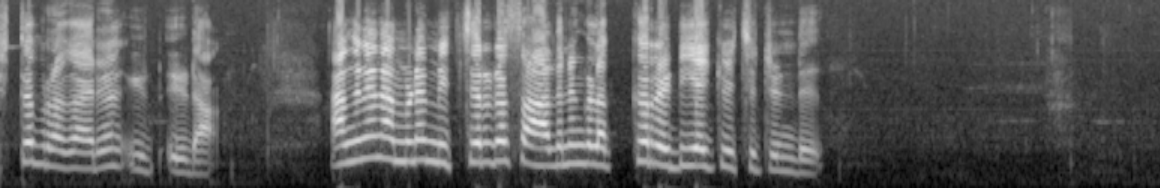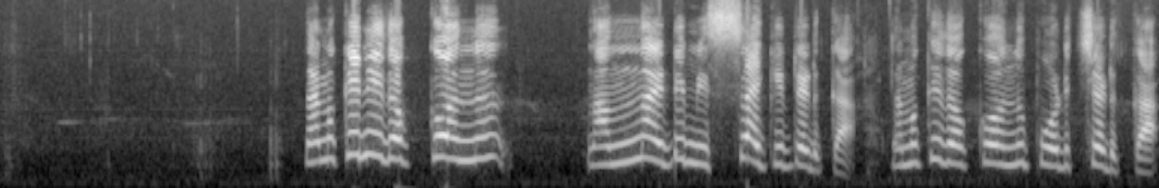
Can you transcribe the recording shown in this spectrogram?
ഇഷ്ടപ്രകാരം ഇടാം. അങ്ങനെ നമ്മുടെ മിച്ചറുടെ സാധനങ്ങളൊക്കെ റെഡിയാക്കി വെച്ചിട്ടുണ്ട്. നമുക്കിനി ഇതൊക്കെ ഒന്ന് നന്നായിട്ട് മിസ്സാക്കിയിട്ട് എടുക്കാം നമുക്കിതൊക്കെ ഒന്ന് പൊടിച്ചെടുക്കാം.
